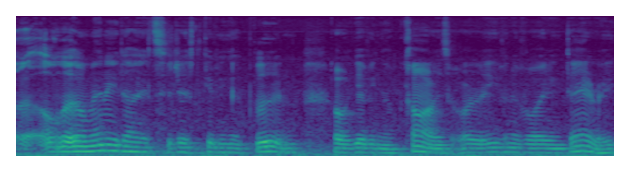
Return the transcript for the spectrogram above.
Although many diets suggest giving up gluten, or giving up carbs, or even avoiding dairy,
